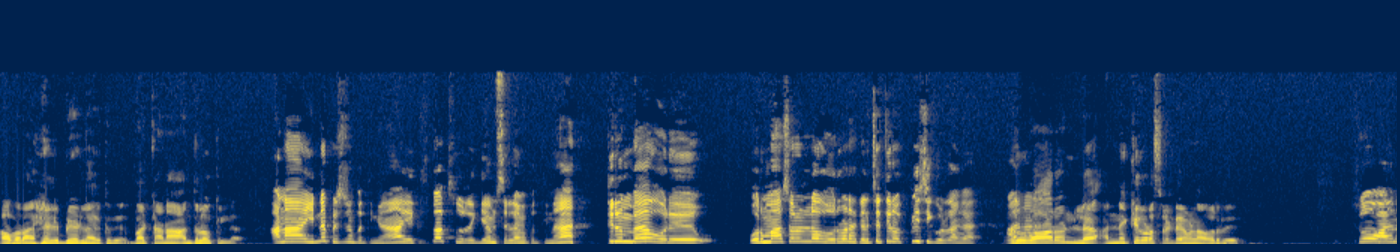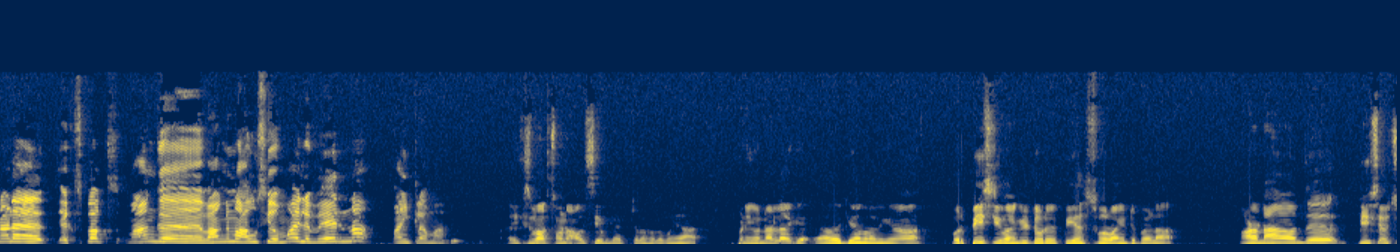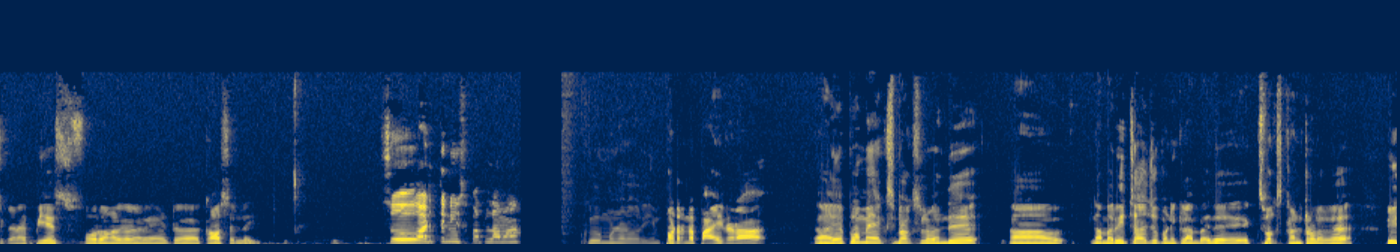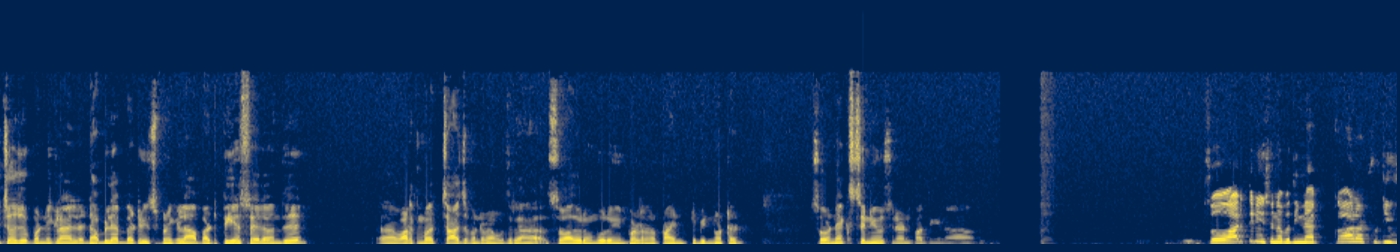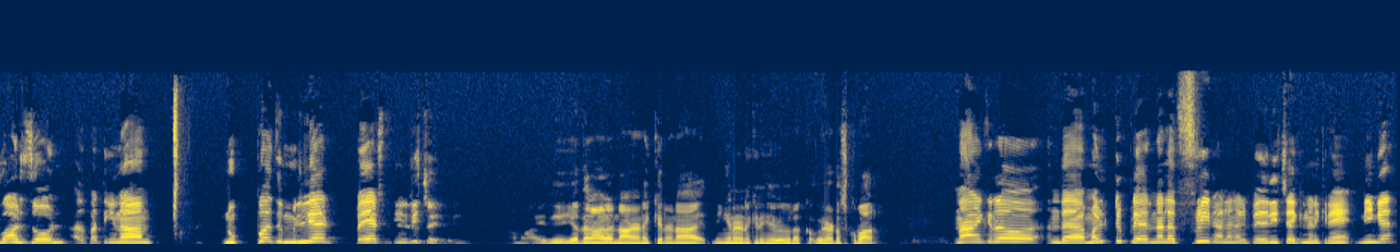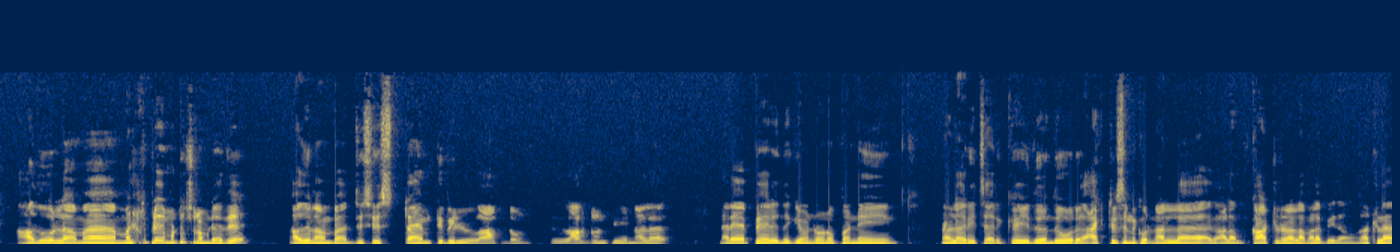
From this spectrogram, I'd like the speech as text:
அப்புறம் ஹெல் பிளேட்லாம் இருக்குது. பட் ஆனால் அந்தளவுக்கு இல்லை. ஆனால் என்ன பிரச்சனை பார்த்தீங்கன்னா எக்ஸ்பாக்ஸ் உள்ள கேம்ஸ் எல்லாமே பார்த்தீங்கன்னா திரும்ப ஒரு ஒரு மாதம் இல்லை ஒரு வாரம் கழிச்சு திரும்ப பிசிக்கு விடுறாங்க ஒரு வாரம் இல்லை அன்னைக்கே கூட சில டைம்லாம் வருது. ஸோ அதனால எக்ஸ்பாக்ஸ் வாங்க வாங்கணும் அவசியமா? இல்லை வேணும்னா வாங்கிக்கலாமா? எக்ஸ்பாக்ஸ் ஒன்றும் அவசியம் இல்லை ஆக்சுவலாக சொல்ல போனால் இப்போ நீங்கள் ஒரு நல்ல கே அதாவது கேம் இருந்தீங்கன்னா ஒரு பிசி வாங்கிட்டு ஒரு பிஎஸ் ஃபோர் வாங்கிட்டு போயிடலாம். ஆனால் நான் வந்து பிசி வச்சுக்கிறேன். பிஎஸ் ஃபோர் வாங்குறதுக்கு காசு இல்லை. ஸோ அடுத்த நியூஸ் பார்த்தலாமா முன்னாடி ஒரு இம்பார்ட்டண்ட்டாக பாயிண்ட்னா எப்போவுமே எக்ஸ்பாக்ஸில் வந்து நம்ம ரீசார்ஜும் பண்ணிக்கலாம். இது எக்ஸ்பாக்ஸ் கண்ட்ரோலரை ரீசார்ஜும் பண்ணிக்கலாம். இல்லை டபுள் ஏ பேட்டரி யூஸ் பண்ணிக்கலாம். பட் பிஎஸ்ஐயில் வந்து வழக்கம் போல் சார்ஜ் பண்ணுற மாதிரி கொடுத்துருக்காங்க. ஸோ அது ரொம்ப ஒரு important point to be noted so next news என்னன்னு பார்த்தீங்கன்னா ஸோ அடுத்த நியூஸ் என்ன பார்த்தீங்கன்னா Call of Duty War Zone அது பார்த்தீங்கன்னா முப்பது மில்லியன் பிளேயர்ஸ் ரீச் ஆயிருக்கு. ஆமாம் இது எதனால் நான் நினைக்கிறேன்னா நீங்கள் நினைக்கிறீங்க விரா- விராட் குமார் நான் நினைக்கிறேன் அந்த மல்டி பிளேயர்னால ஃப்ரீனால நிறைய பேர் ரீச் ஆகிக்குன்னு நினைக்கிறேன். நீங்கள் அதுவும் இல்லாமல் மல்டிப்ளேயர் மட்டும் சொல்ல முடியாது. அதுவும் இல்லாமல் this is time to be lockdown lockdown பீரியட்னால நிறைய பேர் இந்த கேம் டவுன்லோட் பண்ணி நல்ல ரீச் ஆயிருக்கு. இது வந்து ஒரு ஆக்டிவிஷனுக்கு ஒரு நல்ல காலம். காட்டில் நல்ல மழை பெய்யுது அவங்க காட்டில்.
